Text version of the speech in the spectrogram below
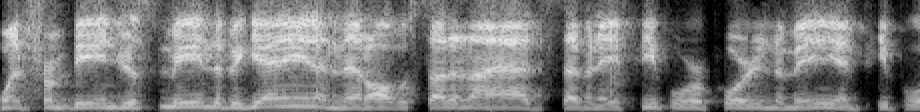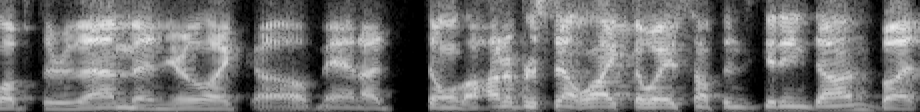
went from being just me in the beginning and then all of a sudden i had seven eight people reporting to me and people up through them and you're like oh man i don't 100% like the way something's getting done. But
